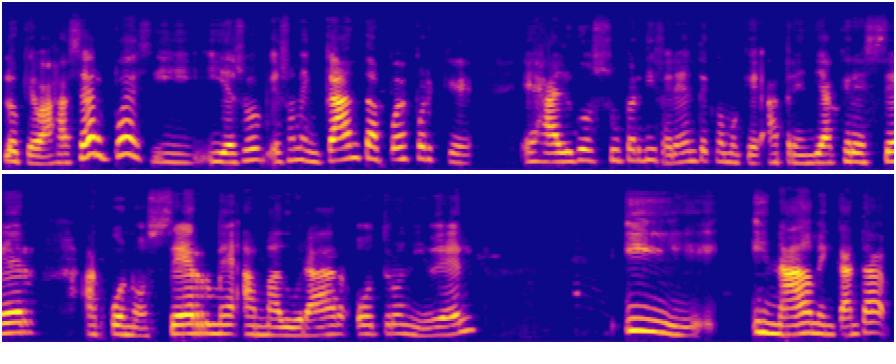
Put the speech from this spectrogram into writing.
lo que vas a hacer, pues, y, y eso, eso me encanta, pues, porque es algo súper diferente, como que aprendí a crecer, a conocerme, a madurar otro nivel. Y, y nada, me encanta,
